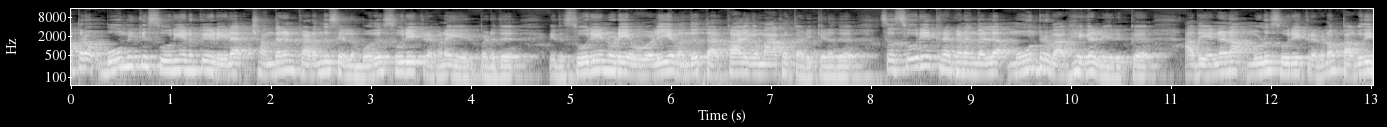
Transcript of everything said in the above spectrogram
அப்புறம் பூமிக்கு சூரியனுக்கு இடையில் சந்திரன் கடந்து செல்லும்போது சூரிய கிரகணம் ஏற்படுது. இது சூரியனுடைய ஒளியை வந்து தற்காலிகமாக தடுக்கிறது. ஸோ சூரிய கிரகணங்களில் மூன்று வகைகள் இருக்குது அது என்னென்னா முழு சூரிய கிரகணம் பகுதி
